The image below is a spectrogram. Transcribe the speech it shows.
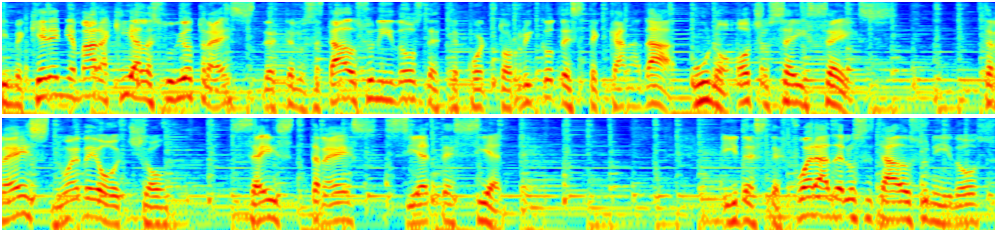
si me quieren llamar aquí al estudio 3, desde los Estados Unidos, desde Puerto Rico, desde Canadá, 1-866-398-6377. Y desde fuera de los Estados Unidos,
